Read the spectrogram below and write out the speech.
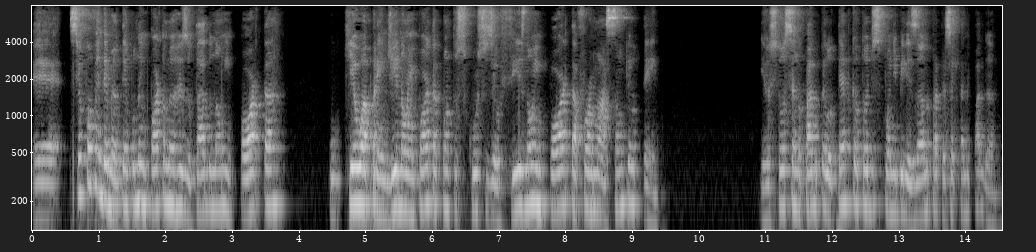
É, se eu for vender meu tempo, não importa o meu resultado, não importa o que eu aprendi, não importa quantos cursos eu fiz, não importa a formação que eu tenho. Eu estou sendo pago pelo tempo que eu estou disponibilizando para a pessoa que está me pagando.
